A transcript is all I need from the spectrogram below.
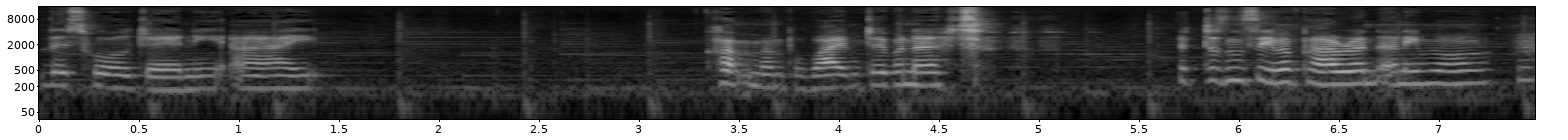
this whole journey. I can't remember why I'm doing it. it doesn't seem apparent anymore.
